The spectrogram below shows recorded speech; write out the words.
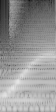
Wow.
